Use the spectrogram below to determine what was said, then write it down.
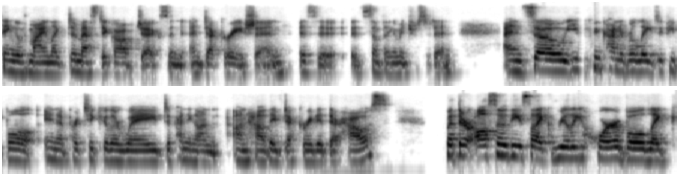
thing of mine, like domestic objects and, and decoration is it is something I'm interested in. And so you can kind of relate to people in a particular way depending on on how they've decorated their house but they're also these like really horrible like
